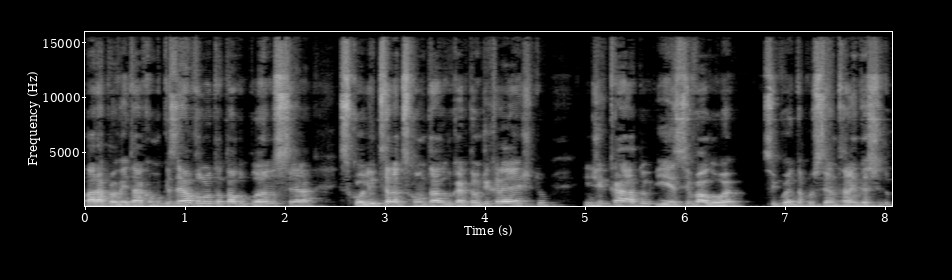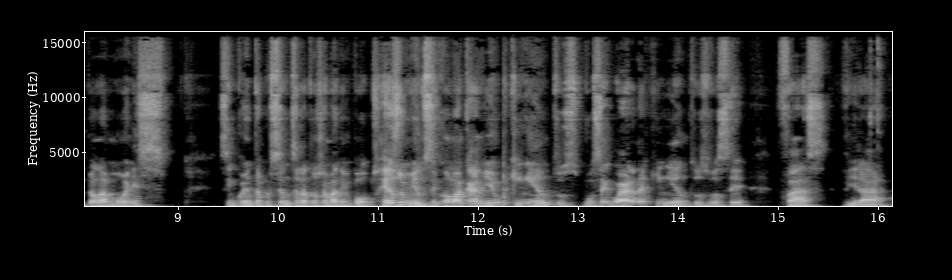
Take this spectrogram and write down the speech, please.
Para aproveitar como quiser, o valor total do plano será escolhido, será descontado do cartão de crédito indicado e esse valor, 50%, será investido pela Mones, 50% será transformado em pontos. Resumindo, você coloca mil, 500 você guarda, 500 você faz virar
